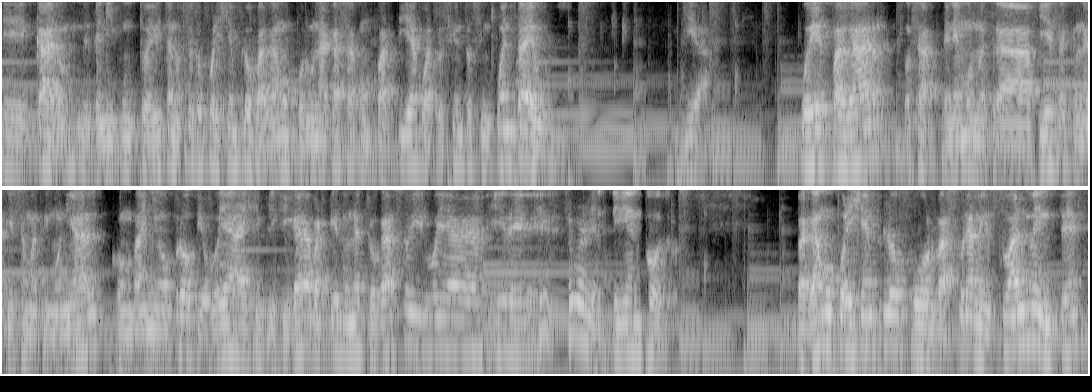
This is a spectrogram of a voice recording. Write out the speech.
eh, caro desde mi punto de vista. Nosotros, por ejemplo, pagamos por una casa compartida 450 euros. Ya. puedes pagar, o sea, tenemos nuestra pieza, que es una pieza matrimonial con baño propio. Voy a ejemplificar a partir de nuestro caso y voy a ir eh, escribiendo otros. Pagamos, por ejemplo, por basura mensualmente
